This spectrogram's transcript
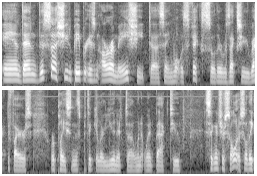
And then this uh, sheet of paper is an RMA sheet uh, saying what was fixed. So there was actually rectifiers replaced in this particular unit when it went back to Signature Solar. So they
